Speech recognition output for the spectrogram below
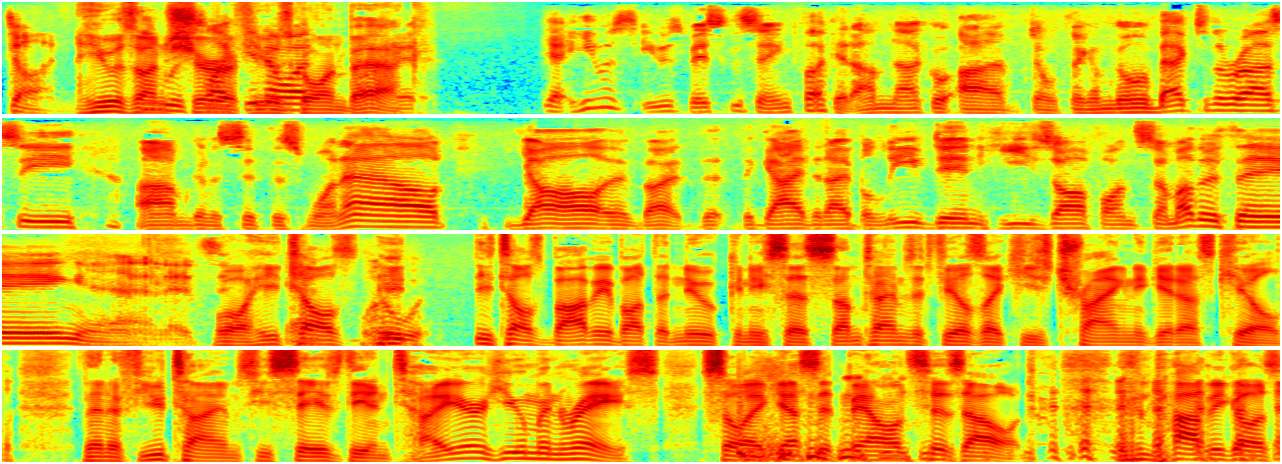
done. he was unsure like, if he was going back. It." Yeah, he was. He was basically saying, "Fuck it, I'm not go. I don't think I'm going back to the Roci. I'm going to sit this one out. Y'all, uh, the, the guy that I believed in, he's off on some other thing, and it's Well, he tells who. he tells Bobbie about the nuke, and he says sometimes it feels like he's trying to get us killed. Then a few times he saves the entire human race. So I guess it balances out. And Bobbie goes,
